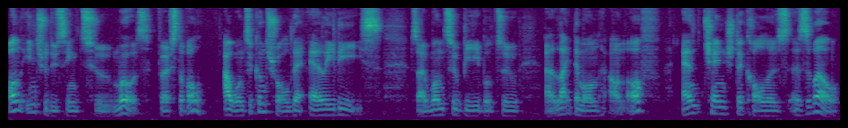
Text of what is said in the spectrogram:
on introducing two modes. First of all I want to control the LEDs. So I want to be able to uh, light them on and off and change the colors as well.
